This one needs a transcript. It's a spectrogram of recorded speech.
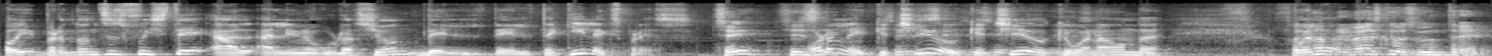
Oye, pero entonces fuiste al- a, la inauguración del, del Tequila Express. Sí, sí, Órale, qué chido, qué chido, qué buena onda. Fue Bueno, la primera vez que me subí un tren.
